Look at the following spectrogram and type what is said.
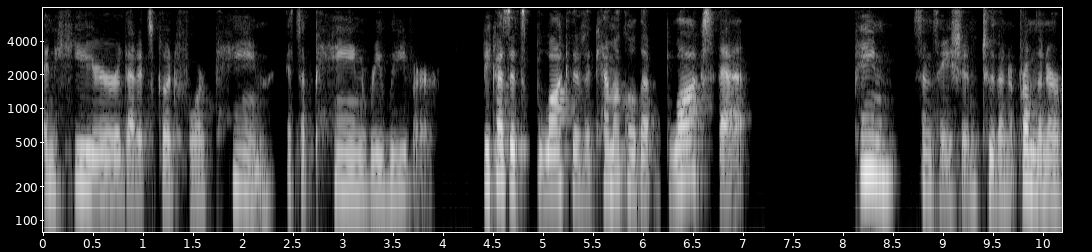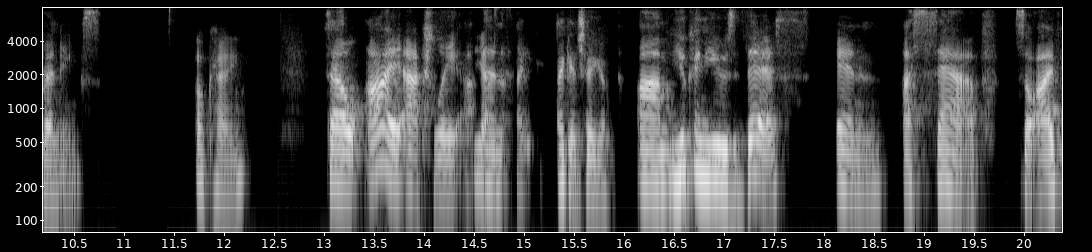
and hear that it's good for pain. It's a pain reliever because it's blocked. There's a chemical that blocks that pain sensation to the from the nerve endings. Okay. So I actually, Yes. and I, I can show you. Um, you can use this in a salve. So I've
